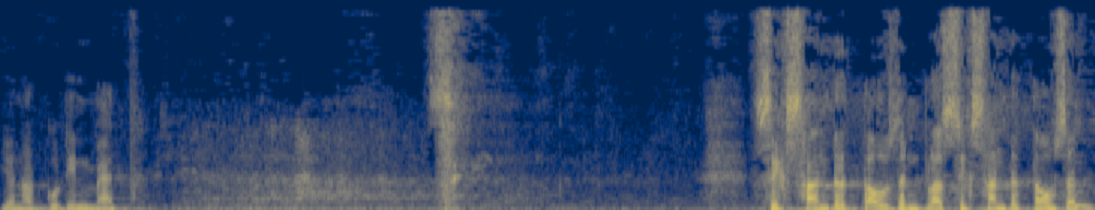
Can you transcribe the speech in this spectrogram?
You're not good in math? 600,000 plus 600,000?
